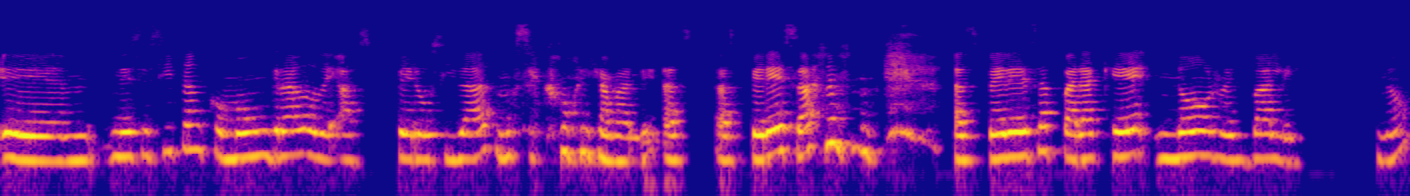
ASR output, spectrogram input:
eh, necesitan como un grado de asperosidad, no sé cómo llamarle, aspereza, aspereza para que no resbale, ¿no?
